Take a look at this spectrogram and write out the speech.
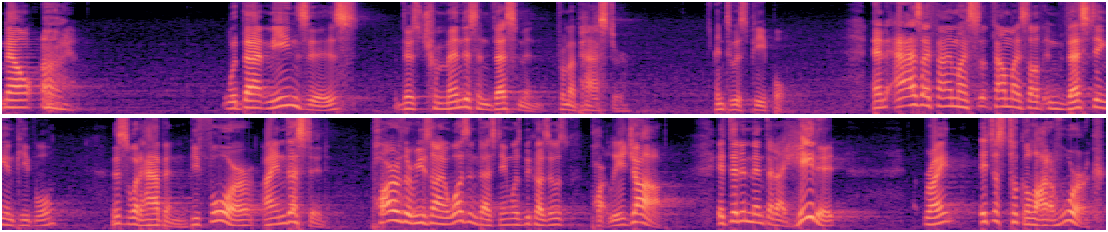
Now, what that means is there's tremendous investment from a pastor into his people. And as I found, found myself investing in people, this is what happened. Before, I invested. Part of the reason I was investing was because it was partly a job. It didn't mean that I hate it, right? It just took a lot of work.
